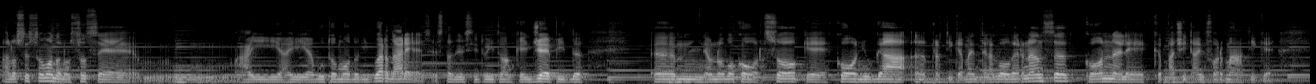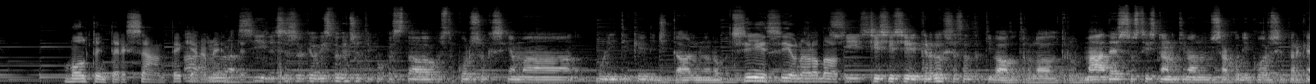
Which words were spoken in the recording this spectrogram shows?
Allo stesso modo, non so se mm, hai, hai avuto modo di guardare, è stato istituito anche il GEPID. Ehm, è un nuovo corso che coniuga eh, praticamente la governance con le capacità informatiche. Molto interessante, Ah, chiaramente. allora, sì, nel senso che ho visto che c'è tipo questa- questo corso che si chiama Politiche Digitali, una roba Sì, sì, è una roba Sì, sì, sì, sì, credo che sia stato attivato tra l'altro. Ma adesso si stanno attivando un sacco di corsi perché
